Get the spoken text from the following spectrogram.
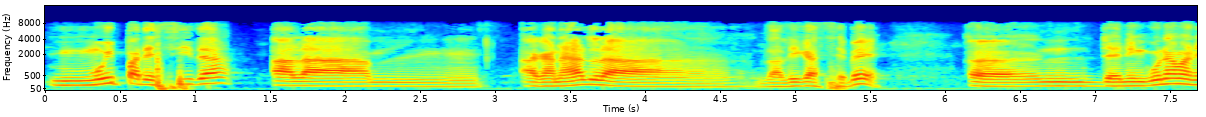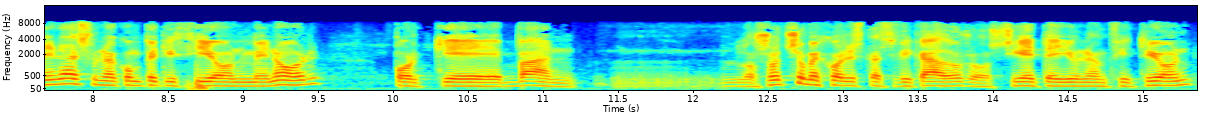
muy parecida a la mm, a ganar la, la Liga CB. Eh, de ninguna manera es una competición menor porque van los ocho mejores clasificados, o siete y un anfitrión,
